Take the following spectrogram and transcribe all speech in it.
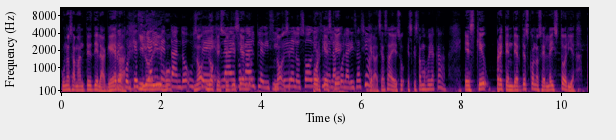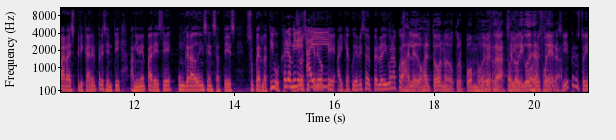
unos amantes de la guerra. Pero ¿por qué y sigue lo dijo- alimentando usted No, lo que estoy la época diciendo- del plebiscito no, y de los odios y de es la que polarización? Gracias a eso es que estamos hoy acá. Es que pretender desconocer la historia para explicar el presente a mí me parece un grado de insensatez superlativo. Pero mire, Yo sí hay- creo que hay que acudir a la historia, pero le digo una cosa. Bájale dos al tono, doctor Pombo, No, de verdad. estoy- Se lo digo desde oye, estoy- afuera. Sí, pero estoy,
